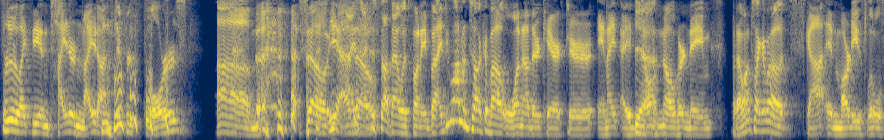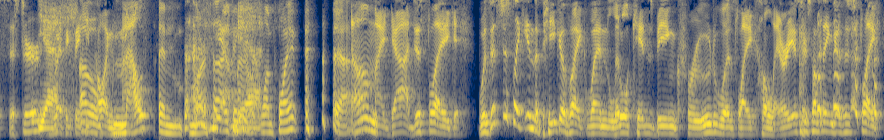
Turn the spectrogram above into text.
through like the entire night on different floors. Um so yeah, Yeah, I, I just thought that was funny. But I do want to talk about one other character, and I, I Yeah. don't know her name, but I want to talk about Scott and Marty's little sister. who Yes. I think they keep oh, calling Mouth. and Martha. I Yeah, think is at one point. yeah. Oh my god! Just like was this just like in the peak of like when little kids being crude was like hilarious or something? Because it's just like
